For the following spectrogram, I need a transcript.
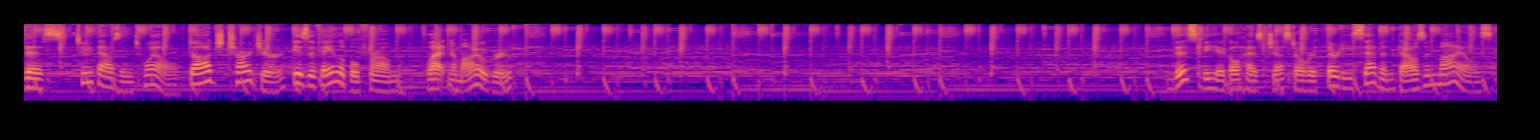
This 2012 Dodge Charger is available from Platinum Auto Group. This vehicle has just over 37,000 miles.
